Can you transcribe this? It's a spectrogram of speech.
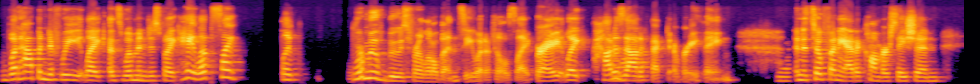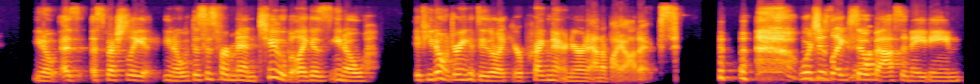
what happened if we like as women just like hey let's like like remove booze for a little bit and see what it feels like right like how does yeah. that affect everything yeah. and it's so funny i had a conversation you know as especially you know this is for men too but like as you know if you don't drink it's either like you're pregnant or you're on antibiotics which is like yeah. so fascinating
